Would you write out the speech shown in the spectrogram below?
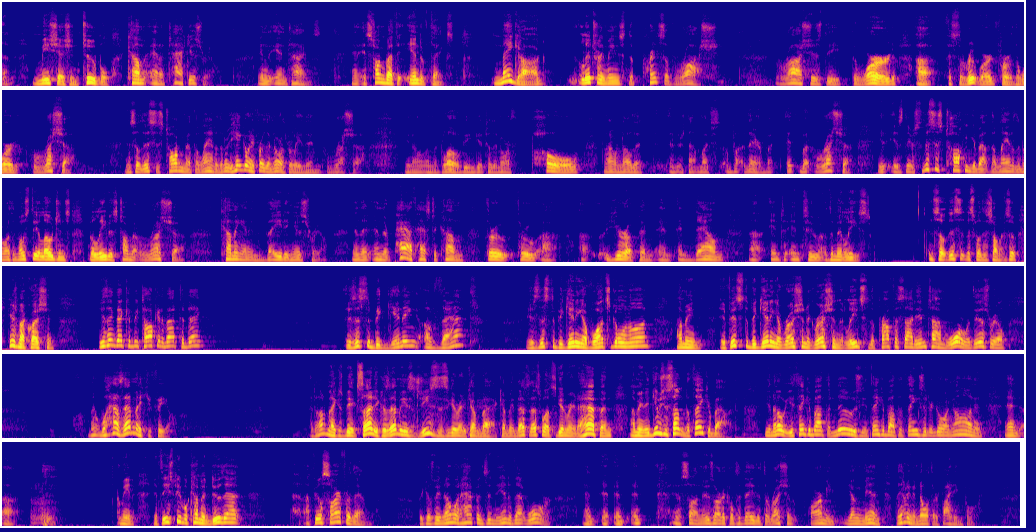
uh, Meshech and Tubal come and attack Israel in the end times. And it's talking about the end of things. Magog literally means the prince of Rosh. Rosh is the, the word, uh, it's the root word for the word Russia. And so this is talking about the land of the north. You can't go any further north, really, than Russia, you know, on the globe. You can get to the North Pole, but I don't know that there's not much there. But, it, but Russia is there. So this is talking about the land of the north. And most theologians believe it's talking about Russia coming and invading Israel. And, the, and their path has to come through, through uh, uh, Europe and, and, and down uh, into, into the Middle East. And so this is, this is what they're talking about. So here's my question Do you think that could be talking about today? Is this the beginning of that? Is this the beginning of what's going on? I mean, if it's the beginning of Russian aggression that leads to the prophesied end time war with Israel, man, well, how does that make you feel? It ought to make us be excited because that means Jesus is getting ready to come back. I mean, that's, that's what's getting ready to happen. I mean, it gives you something to think about. You know, you think about the news and you think about the things that are going on. And, and uh, I mean, if these people come and do that, I feel sorry for them because we know what happens in the end of that war. And, and, and, and I saw a news article today that the Russian army, young men, they don't even know what they're fighting for.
